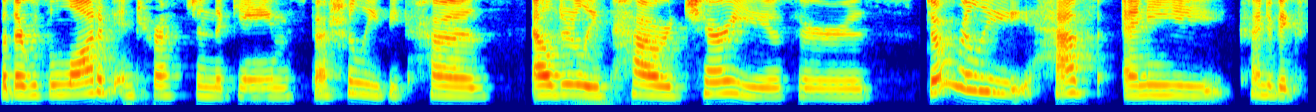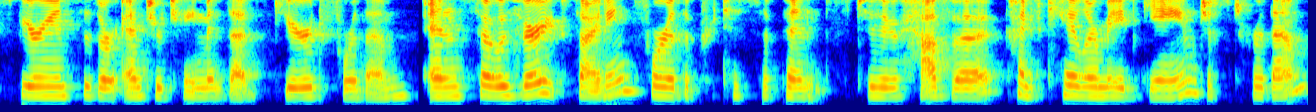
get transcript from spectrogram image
But there was a lot of interest in the game, especially because elderly powered chair users don't really have any kind of experiences or entertainment that's geared for them. And so it was very exciting for the participants to have a kind of tailor made game just for them.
